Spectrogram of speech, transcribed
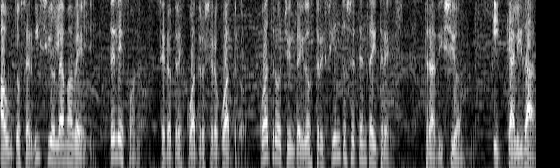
Autoservicio La Mabel. Teléfono 03404 482 373. Tradición y calidad.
